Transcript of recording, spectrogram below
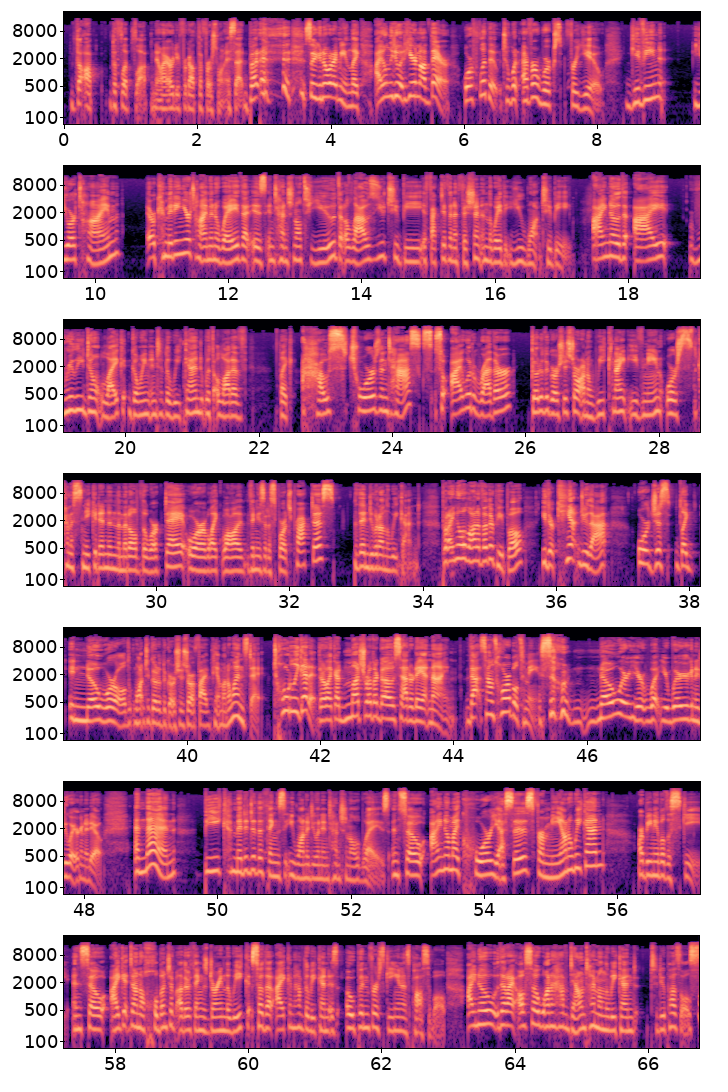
the op the flip flop. Now I already forgot the first one I said, but so you know what I mean. Like I only do it here, not there, or flip it to whatever works for you. Giving your time or committing your time in a way that is intentional to you, that allows you to be effective and efficient in the way that you want to be. I know that I really don't like going into the weekend with a lot of like house chores and tasks. So I would rather go to the grocery store on a weeknight evening or kind of sneak it in in the middle of the workday or like while Vinny's at a sports practice than do it on the weekend. But I know a lot of other people either can't do that or just like in no world want to go to the grocery store at 5 p.m. on a Wednesday totally get it. They're like, I'd much rather go Saturday at nine. That sounds horrible to me. So know where you're, what you're, where you're going to do what you're going to do. And then be committed to the things that you want to do in intentional ways. And so I know my core yeses for me on a weekend are being able to ski. And so I get done a whole bunch of other things during the week so that I can have the weekend as open for skiing as possible. I know that I also want to have downtime on the weekend to do puzzles.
